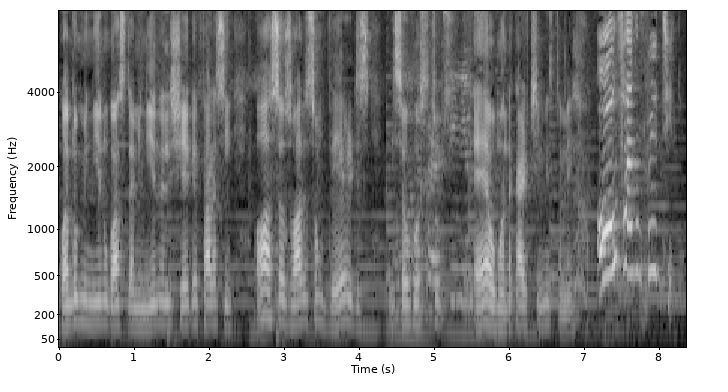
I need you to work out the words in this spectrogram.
Quando o menino gosta da menina, ele chega e fala assim: Ó, oh, seus olhos são verdes e ou seu rosto. Cartinhas. É, ou manda cartinhas também. Ou faz um pedido.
